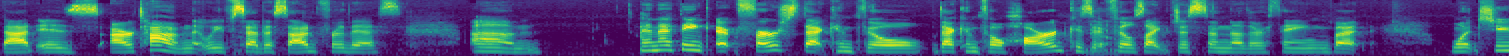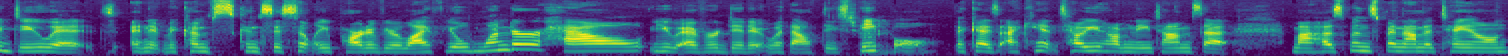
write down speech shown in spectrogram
that is our time that we've set aside for this. Um, and I think at first that can feel that can feel hard because yeah. it feels like just another thing. But once you do it and it becomes consistently part of your life, you'll wonder how you ever did it without these That's people. Right. Because I can't tell you how many times that my husband's been out of town,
